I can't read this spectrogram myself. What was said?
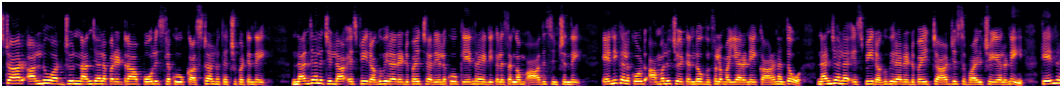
స్టార్ అల్లు అర్జున్ నంద్యాల పర్యటన పోలీసులకు కష్టాలను తెచ్చిపెట్టింది. నంద్యాల జిల్లా ఎస్పీ రఘువీరారెడ్డిపై చర్యలకు కేంద్ర ఎన్నికల సంఘం ఆదేశించింది. ఎన్నికల కోడ్ అమలు చేయడంలో విఫలమయ్యారనే కారణంతో నంద్యాల ఎస్పీ రఘువీరారెడ్డిపై ఛార్జెస్ ఫైల్ చేయాలని కేంద్ర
